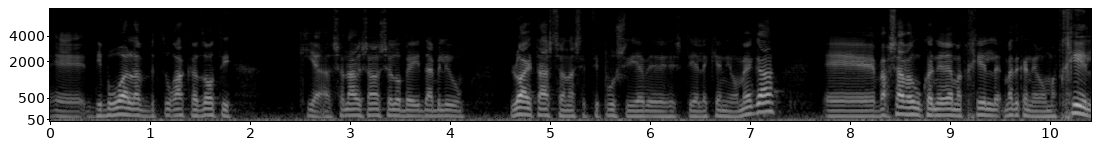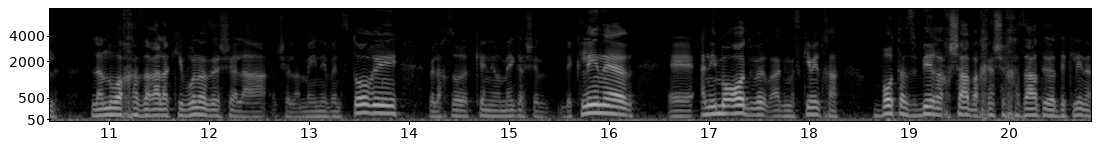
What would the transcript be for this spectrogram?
אה, דיברו עליו בצורה כזאת, כי השנה הראשונה שלו ב-AEW לא הייתה השנה שציפו שיהיה, שתהיה לקני אומגה, אה, ועכשיו הוא כנראה מתחיל, מה זה כנראה? הוא מתחיל לנוע חזרה לכיוון הזה של, ה, של ה main event story, ולחזור להיות קני אומגה של the cleaner. אה, אני מאוד, ואני מסכים איתך, בוא תסביר עכשיו, אחרי שחזרתי להיות the cleaner,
